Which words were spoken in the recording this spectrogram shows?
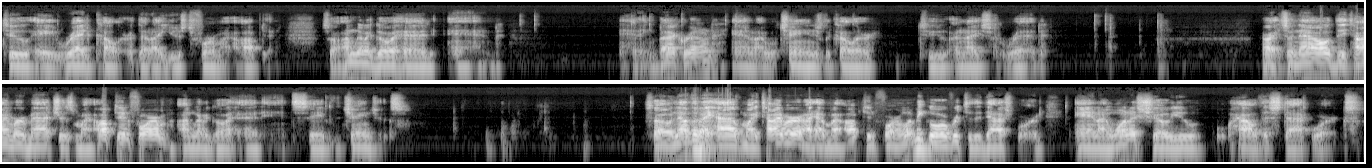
to a red color that I used for my opt-in. So I'm going to go ahead and heading background, and I will change the color to a nice red. All right, so now the timer matches my opt-in form. I'm going to go ahead and save the changes. So now that I have my timer, I have my opt-in form, let me go over to the dashboard and I want to show you how this stack works.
